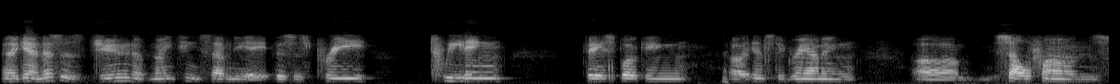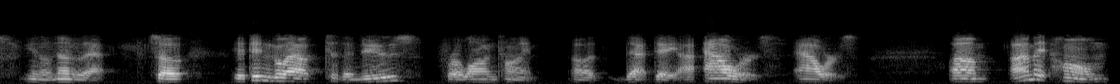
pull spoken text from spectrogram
And again, this is June of 1978. This is pre tweeting, Facebooking, uh, Instagramming, um, cell phones, you know, none of that. So it didn't go out to the news for a long time uh, that day, uh, hours, hours. Um, I'm at home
